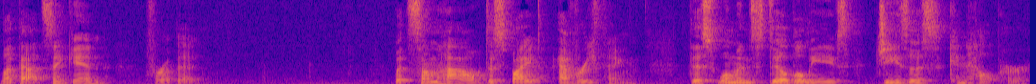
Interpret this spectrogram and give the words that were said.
Let that sink in for a bit. But somehow, despite everything, this woman still believes Jesus can help her,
